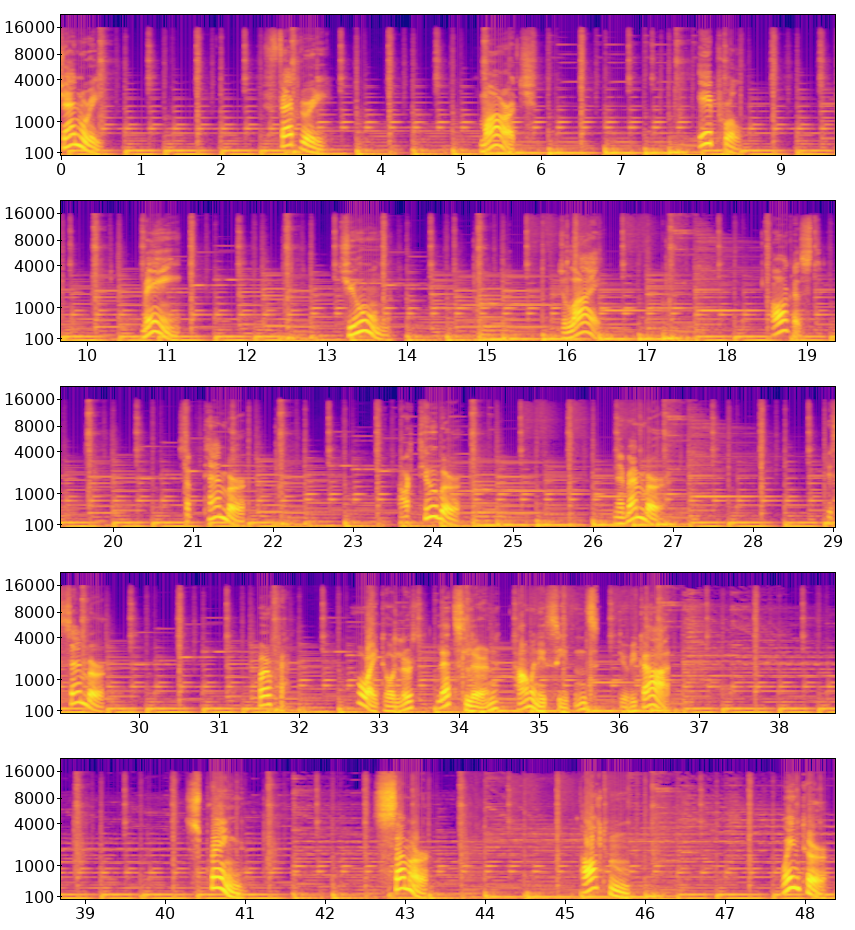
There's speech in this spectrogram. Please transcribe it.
January February March April May June July August September October November December Perfect. Alright toddlers, let's learn how many seasons do we got. Spring Summer Autumn Winter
